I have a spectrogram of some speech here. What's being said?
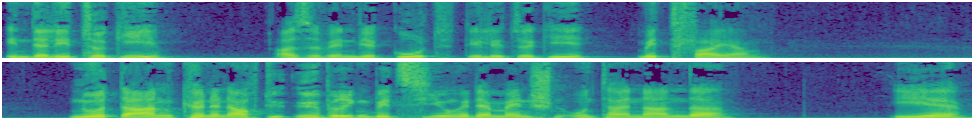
in der Liturgie, Also wenn wir gut die Liturgie mitfeiern. Nur dann können auch die übrigen Beziehungen der Menschen untereinander, Ehe,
